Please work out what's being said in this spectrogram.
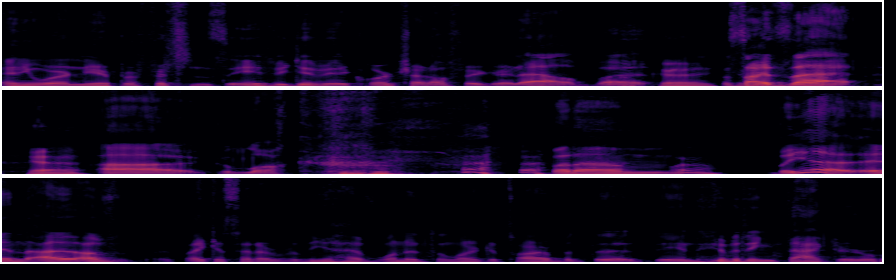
anywhere near proficiency. If you give me a chord chart, I'll figure it out. But Okay. good. besides that, yeah. uh, good luck. but um, Wow. but yeah, and I, I've like I said, I really have wanted to learn guitar, but the the inhibiting factor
